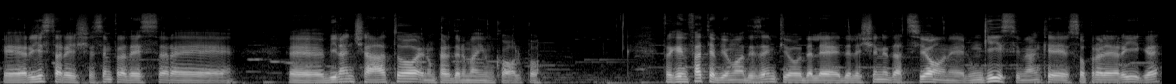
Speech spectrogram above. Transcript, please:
Eh, il regista riesce sempre ad essere eh, bilanciato e non perdere mai un colpo. Perché infatti abbiamo ad esempio delle, delle scene d'azione lunghissime, anche sopra le righe,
